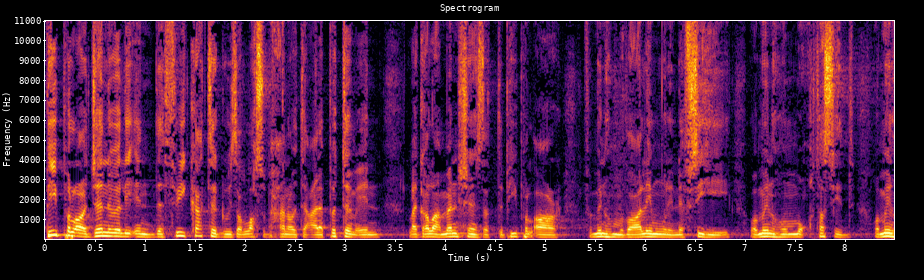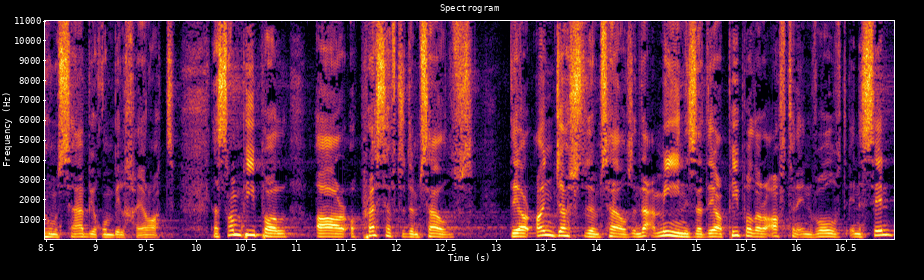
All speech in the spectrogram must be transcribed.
people are generally in the three categories Allah subhanahu wa ta'ala put them in. Like Allah mentions that the people are فَمِنْهُمْ ظَالِمٌ لِنَفْسِهِ وَمِنْهُمْ مُقْتَصِدٌ وَمِنْهُمْ سَابِقٌ بِالْخَيْرَاتِ That some people are oppressive to themselves, they are unjust to themselves, and that means that they are people that are often involved in sin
